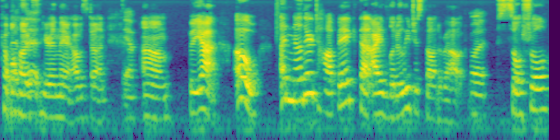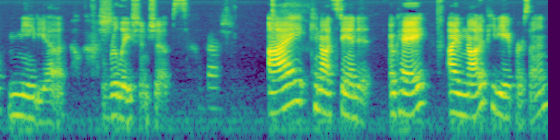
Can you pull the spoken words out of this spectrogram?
A Couple That's hugs it. here and there. I was done. Yeah. Um. But yeah. Oh, another topic that I literally just thought about: What? social media Oh relationships. Oh gosh. I cannot stand it. Okay, I'm not a PDA person.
